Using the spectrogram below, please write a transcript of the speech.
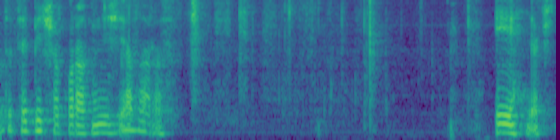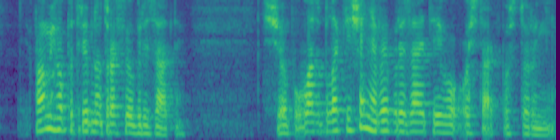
Робите це більш акуратно, ніж я зараз. І якщо вам його потрібно трохи обрізати. Щоб у вас була кишеня, ви обрізаєте його ось так по стороні.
